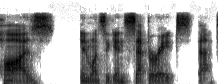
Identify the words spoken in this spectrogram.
pause and once again separate that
